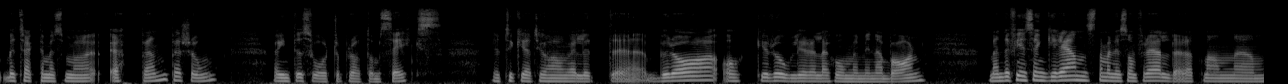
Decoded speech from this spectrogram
betraktar mig som en öppen person. Jag har inte svårt att prata om sex. Jag tycker att jag har en väldigt eh, bra och rolig relation med mina barn. Men det finns en gräns när man är som förälder att man eh,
